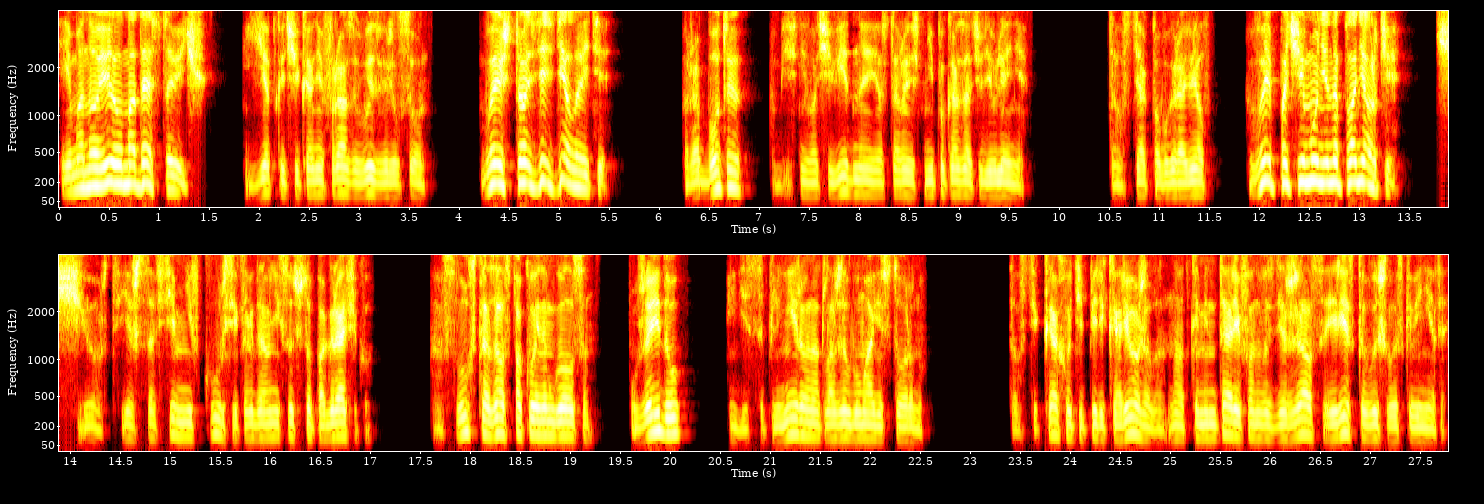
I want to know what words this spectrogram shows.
«Иммануил Модестович!» Едко чеканя фразы вызверился он. «Вы что здесь делаете?» «Работаю», Объяснил очевидное, я стараюсь не показать удивления. Толстяк побагровел. «Вы почему не на планерке?» «Черт, я ж совсем не в курсе, когда у них тут что по графику». А вслух сказал спокойным голосом. «Уже иду». И дисциплинированно отложил бумаги в сторону. Толстяка хоть и перекорежило, но от комментариев он воздержался и резко вышел из кабинета.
